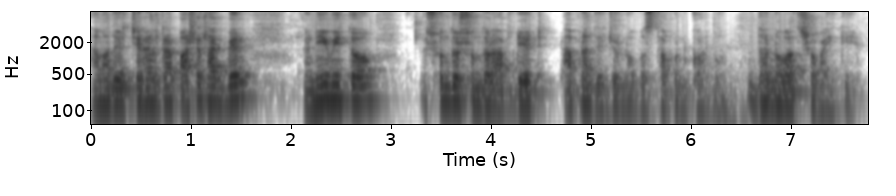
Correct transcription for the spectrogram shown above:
আমাদের চ্যানেলটার পাশে থাকবেন। নিয়মিত সুন্দর সুন্দর আপডেট আপনাদের জন্য উপস্থাপন করব। ধন্যবাদ সবাইকে।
